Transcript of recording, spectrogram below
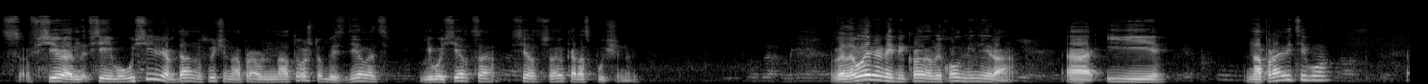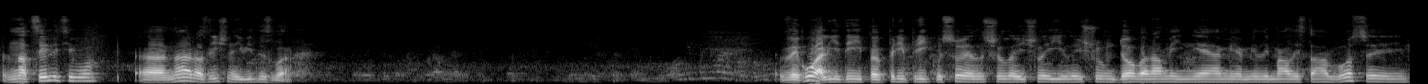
все, все его усилия в данном случае направлены на то, чтобы сделать его сердце, сердце человека распущенным. И направить его, нацелить его Э, на различные виды зла. Вегу алидей при прикусу шум доварами мили малый а,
